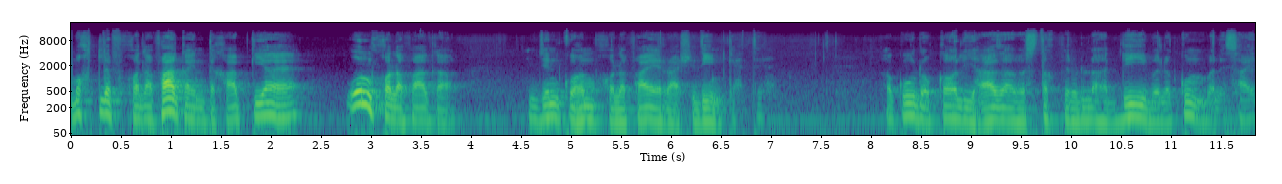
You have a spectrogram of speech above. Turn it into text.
مختلف خلفاء کا انتخاب کیا ہے۔ ان خلفاء کا جن کو ہم خلفۂ راشدین کہتے ہیں۔ اقول و قولی حاضہ وستغفر اللہ دی ولکم ولسائر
